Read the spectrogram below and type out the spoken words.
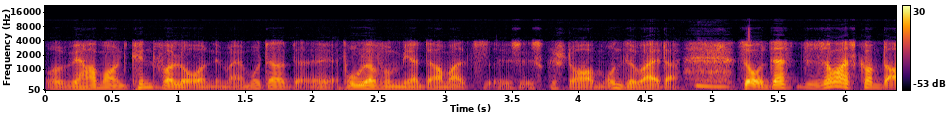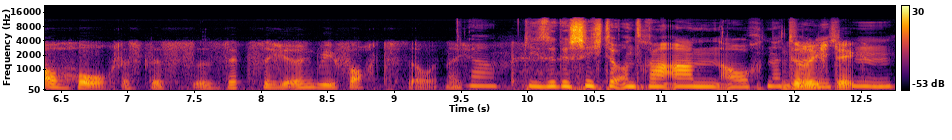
wir haben auch ein Kind verloren. Meine Mutter, der Bruder von mir damals ist, ist gestorben und so weiter. So, das, sowas kommt auch hoch. Das, das setzt sich irgendwie fort. So, nicht? Ja, diese Geschichte unserer Ahnen auch natürlich. Richtig. Hm.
